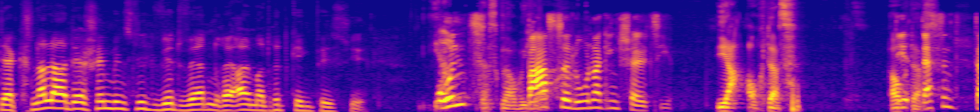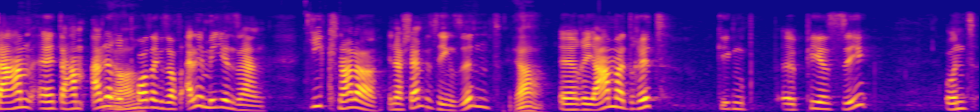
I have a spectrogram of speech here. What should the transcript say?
der Knaller der Champions League wird werden Real Madrid gegen PSG. Ja, und das glaube ich auch. Barcelona gegen Chelsea. Ja, auch das. Auch Die, das. das. sind, da haben, äh, da haben alle Ja. Reporter gesagt, alle Medien sagen, die Knaller in der Champions League sind ja, äh, Real Madrid gegen äh, PSG und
